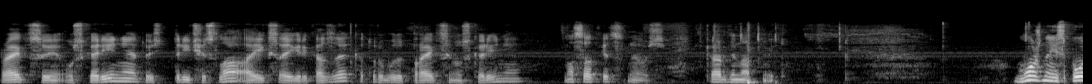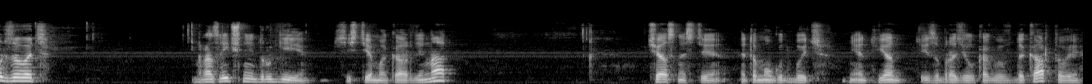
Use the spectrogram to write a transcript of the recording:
проекции ускорения, то есть три числа ax, ay, az, которые будут проекциями ускорения на соответственную ось. Координатный вид. Можно использовать различные другие системы координат частности, это могут быть, нет, я изобразил как бы в декартовой,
